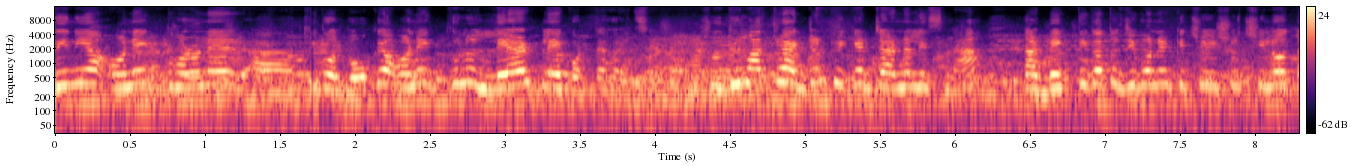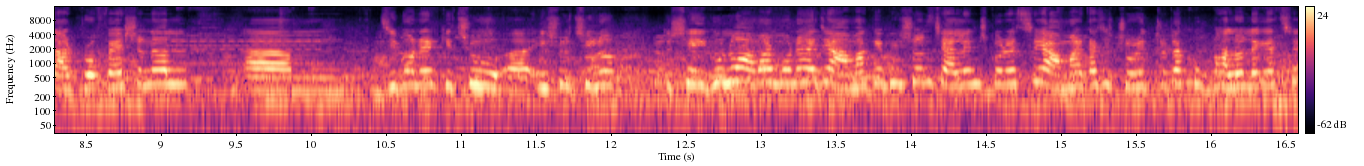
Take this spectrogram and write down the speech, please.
জিনিয়া অনেক ধরনের কি বলব, ওকে অনেকগুলো লেয়ার প্লে করতে হয়েছে। শুধুমাত্র একজন ক্রিকেট জার্নালিস্ট না, তার ব্যক্তিগত জীবনের কিছু ইস্যু ছিল, তার প্রফেশনাল জীবনের কিছু ইস্যু ছিল। তো সেইগুলো আমার মনে হয় যে আমাকে ভীষণ চ্যালেঞ্জ করেছে। আমার কাছে চরিত্রটা খুব ভালো লেগেছে।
